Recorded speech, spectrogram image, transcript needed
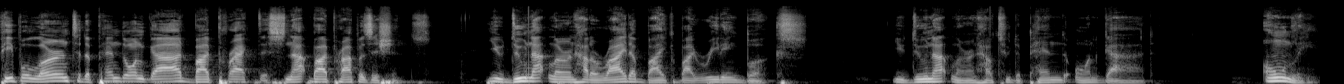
People learn to depend on God by practice, not by propositions. You do not learn how to ride a bike by reading books. You do not learn how to depend on God only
